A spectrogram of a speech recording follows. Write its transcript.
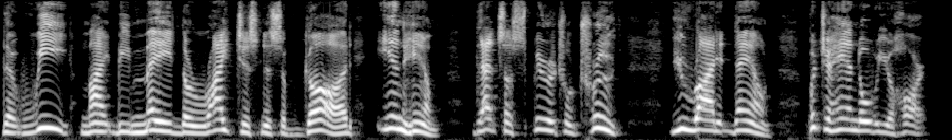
that we might be made the righteousness of God in him. That's a spiritual truth. You write it down. Put your hand over your heart.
